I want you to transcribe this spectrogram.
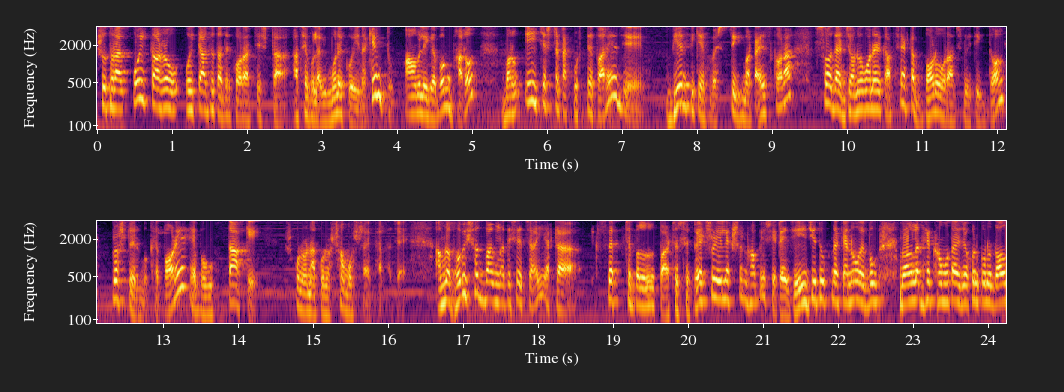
সুতরাং ওই কারও, ওই কাজও তাদের করার চেষ্টা আছে বলে আমি মনে করি না। কিন্তু আওয়ামী লীগ এবং ভারত বরং এই চেষ্টাটা করতে পারে যে বিএনপিকে স্টিগমাটাইজ করা সো দ্যাট জনগণের কাছে একটা বড় রাজনৈতিক দল প্রশ্নের মুখে পড়ে এবং তাকে কোনো না কোনো সমস্যায় ফেলা যায়। আমরা ভবিষ্যৎ বাংলাদেশে চাই একটা অ্যাকসেপ্টেবল পার্টিসিপেটরি ইলেকশন হবে, সেটাই যেই জিতুক না কেন এবং বাংলাদেশের ক্ষমতায় যখন কোনো দল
